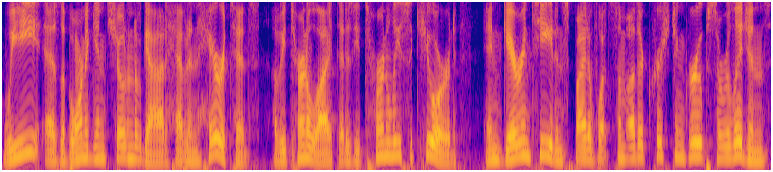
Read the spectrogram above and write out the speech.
We, as the born again children of God, have an inheritance of eternal life that is eternally secured and guaranteed in spite of what some other Christian groups or religions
